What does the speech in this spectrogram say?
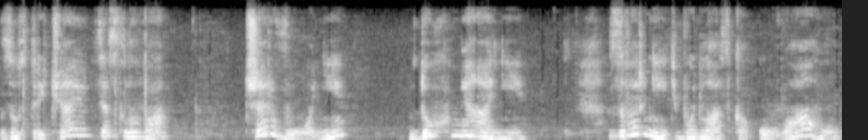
зустрічаються слова червоні, духмяні. Зверніть, будь ласка, увагу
